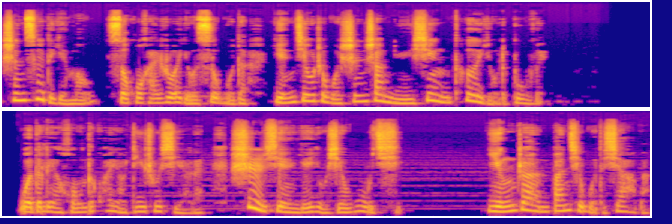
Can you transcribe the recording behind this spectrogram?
深邃的眼眸似乎还若有似无的研究着我身上女性特有的部位。我的脸红得快要滴出血来，视线也有些雾气。迎战扳起我的下巴。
